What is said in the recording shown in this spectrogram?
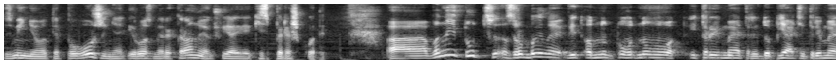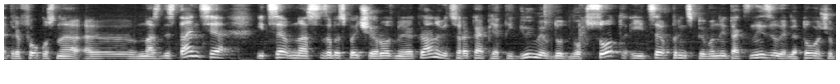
змінювати положення і розмір екрану, якщо є якісь перешкоди. Вони тут зробили від 1,3 метри до 5,3 метри фокусна е, в нас дистанція, і це в нас забезпечує розмір екрану від 45 дюймів до 200, і це, в принципі, вони так знизили для того, щоб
